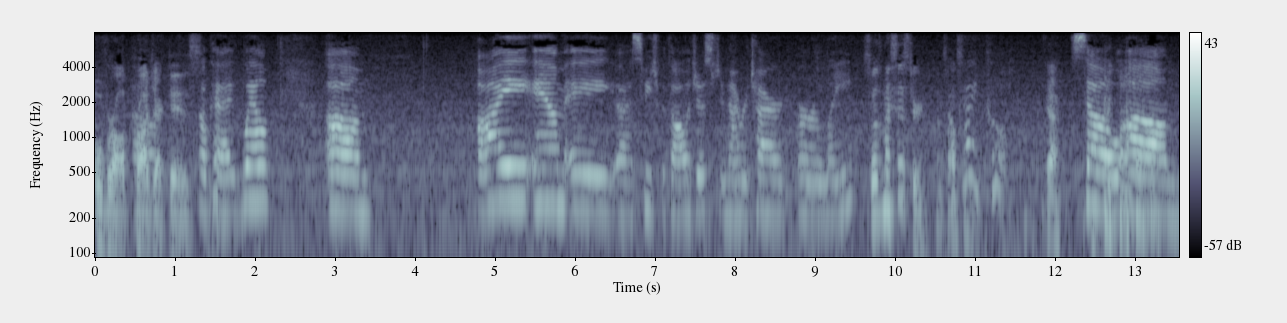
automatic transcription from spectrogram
overall project is. Okay, well, um, I am a uh, speech pathologist and I retired early. So is my sister. That's awesome. Okay, cool. Yeah. So, um,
